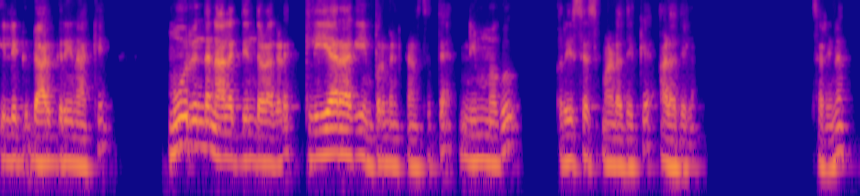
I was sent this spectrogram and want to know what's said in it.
ಇಲ್ಲಿ ಡಾರ್ಕ್ ಗ್ರೀನ್ ಹಾಕಿ. ಮೂರರಿಂದ ನಾಲ್ಕು ದಿನದೊಳಗಡೆ ಕ್ಲಿಯರ್ ಆಗಿ ಇಂಪ್ರೂವ್ಮೆಂಟ್ ಕಾಣಿಸುತ್ತೆ. ನಿಮ್ಮ ಮಗು ರಿಸರ್ಚ್ ಮಾಡೋದಕ್ಕೆ ಅಳೋದಿಲ್ಲ. ಸರಿನಾ?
